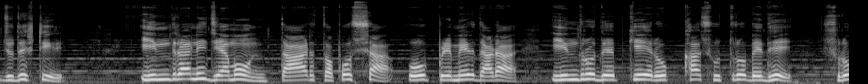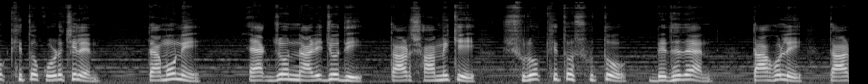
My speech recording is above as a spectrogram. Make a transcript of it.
যুধিষ্ঠির, ইন্দ্রাণী যেমন তার তপস্যা ও প্রেমের দ্বারা ইন্দ্রদেবকে রক্ষা সূত্র বেঁধে সুরক্ষিত করেছিলেন, তেমনি একজন নারী যদি তার স্বামীকে সুরক্ষিত সুতো বেঁধে দেন, তাহলে তার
